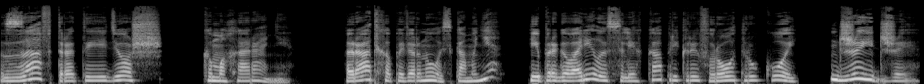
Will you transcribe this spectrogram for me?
Завтра ты идешь к Махаране». Радха повернулась ко мне и проговорила, слегка прикрыв рот рукой. «Джиджи,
